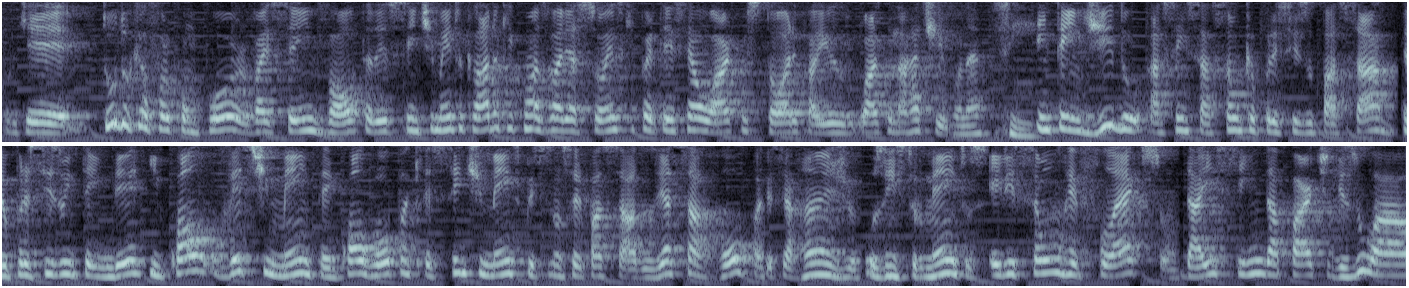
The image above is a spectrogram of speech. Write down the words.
porque tudo que eu for compor vai ser em volta desse sentimento, claro que com as variações que pertencem ao arco histórico, aí, o arco narrativo, né? Sim. Entendido a sensação que eu preciso passar, eu preciso entender em qual vestimenta, em qual roupa que esses sentimentos precisam ser passados. E essa roupa, esse arranjo, os instrumentos, eles são um reflexo, daí sim, da parte visual,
